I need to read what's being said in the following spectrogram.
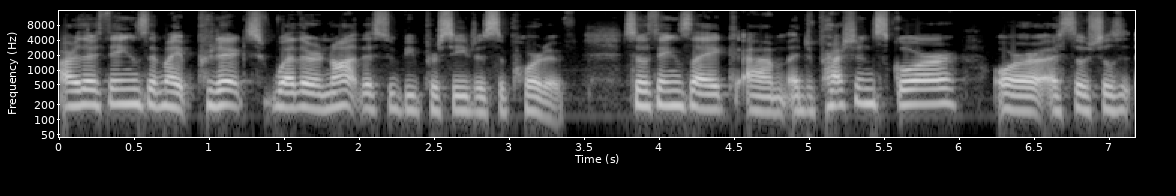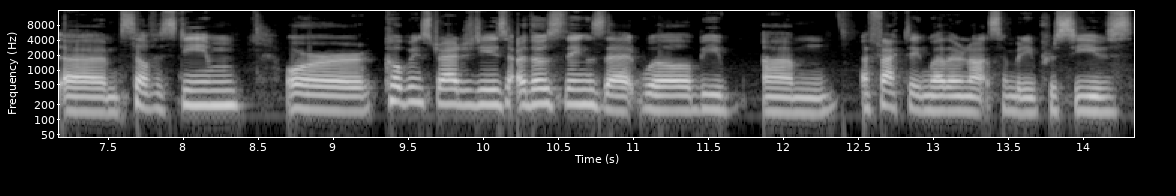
Are there things that might predict whether or not this would be perceived as supportive? So things like um, a depression score or a social um, self-esteem or coping strategies are those things that will be um, affecting whether or not somebody perceives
